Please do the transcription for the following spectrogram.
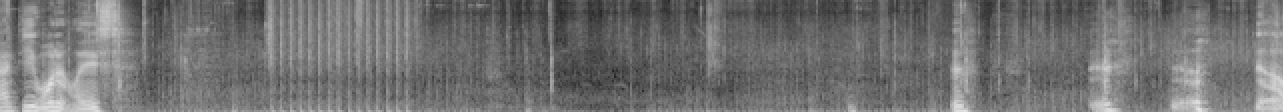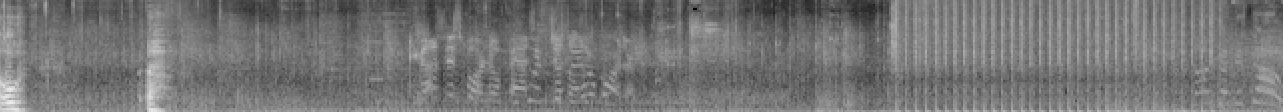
Got D1 at least. No. You got us this far, no pass. Just a little farther. Target is down.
